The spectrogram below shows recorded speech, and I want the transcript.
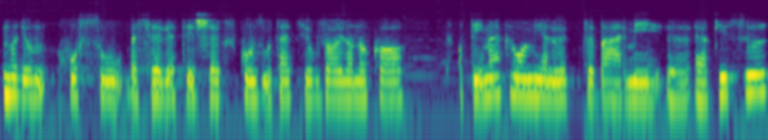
nagyon hosszú beszélgetések, konzultációk zajlanak a, a témákról, mielőtt bármi elkészül,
